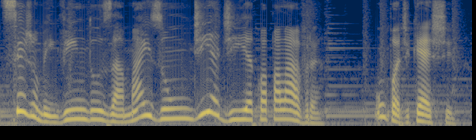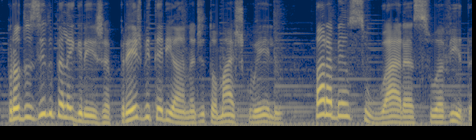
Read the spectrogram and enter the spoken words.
Sejam bem-vindos a mais um Dia a Dia com a Palavra, um podcast produzido pela Igreja Presbiteriana de Tomás Coelho para abençoar a sua vida.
